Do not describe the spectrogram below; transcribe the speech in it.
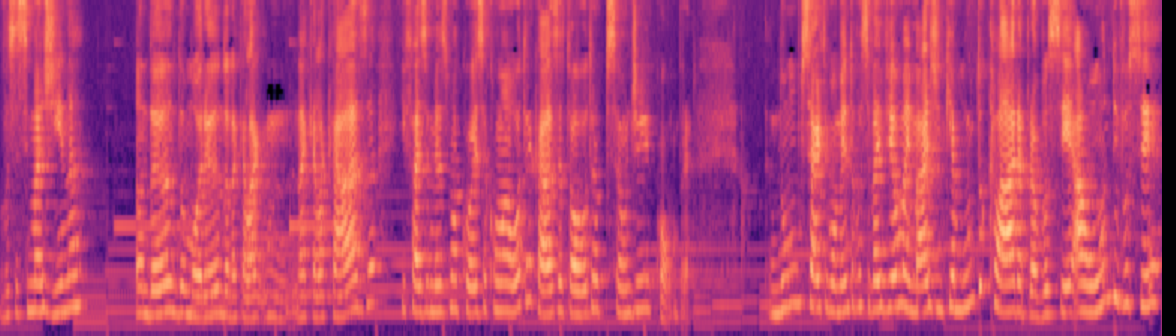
Você se imagina andando, morando naquela, naquela casa e faz a mesma coisa com a outra casa, a tua outra opção de compra. Num certo momento você vai ver uma imagem que é muito clara para você aonde você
